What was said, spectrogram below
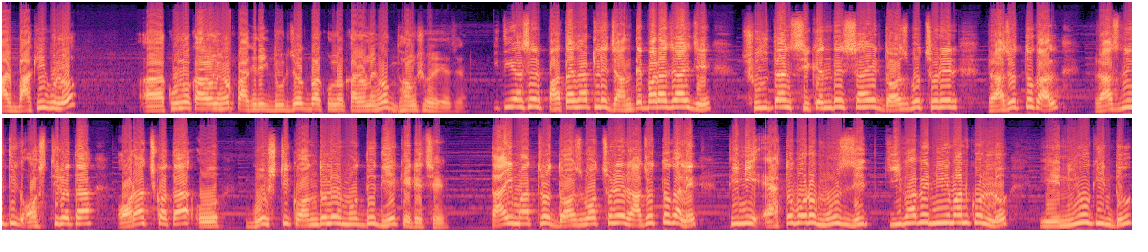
আর বাকিগুলো কোনো কারণে হোক, প্রাকৃতিক দুর্যোগ বা কোনো কারণে হোক ধ্বংস হয়ে গেছে। ইতিহাসের পাতা ঘাটলে জানতে পারা যায় যে, সুলতান সিকান্দার শাহের দশ বছরের রাজত্বকাল রাজনৈতিক অস্থিরতা, অরাজকতা ও গোষ্ঠী কন্দলের মধ্যে দিয়ে কেটেছে। তাই মাত্র দশ বছরের রাজত্বকালে তিনি এত বড় মসজিদ কীভাবে নির্মাণ করল, এ নিয়েও কিন্তু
